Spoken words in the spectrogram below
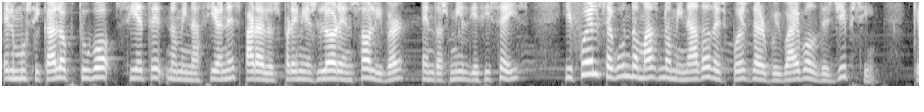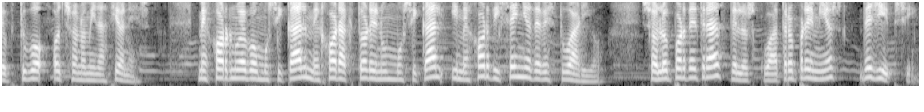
El musical obtuvo siete nominaciones para los premios Laurence Oliver en 2016 y fue el segundo más nominado después del revival de Gypsy, que obtuvo ocho nominaciones. Mejor nuevo musical, mejor actor en un musical y mejor diseño de vestuario, solo por detrás de los cuatro premios de Gypsy.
